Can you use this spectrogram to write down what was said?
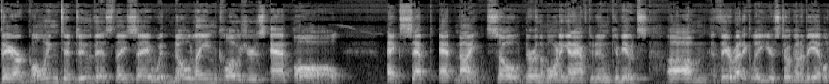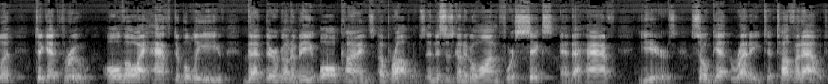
They are going to do this, they say, with no lane closures at all except at night. So during the morning and afternoon commutes, um, theoretically, you're still going to be able to, to get through. Although I have to believe that there are going to be all kinds of problems. And this is going to go on for six and a half years. So get ready to tough it out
